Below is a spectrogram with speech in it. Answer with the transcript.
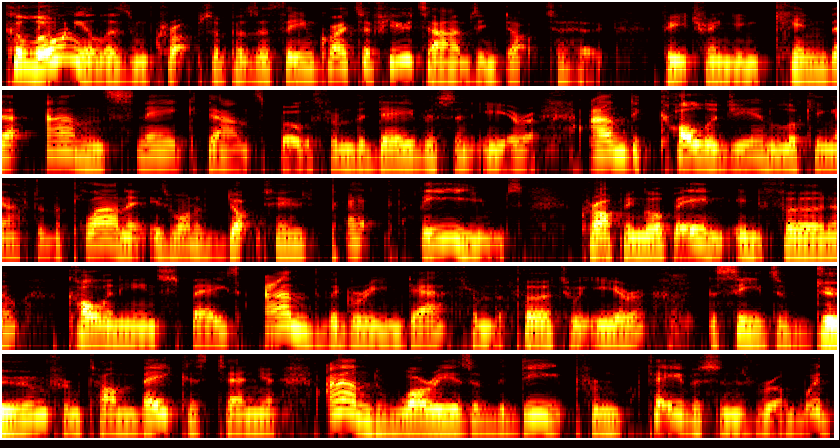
Colonialism crops up as a theme quite a few times in Doctor Who, featuring in Kinda and Snake Dance, both from the Davison era, and ecology and looking after the planet is one of Doctor Who's pet themes, cropping up in Inferno, Colony in Space, and The Green Death from the Pertwee era, The Seeds of Doom from Tom Baker's tenure, and Warriors of the Deep from Davison's run, with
